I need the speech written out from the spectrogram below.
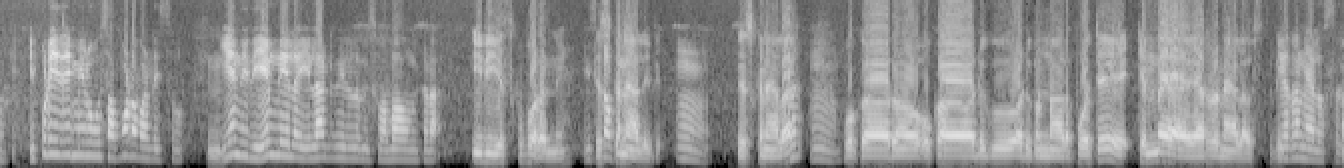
ఓకే. ఇప్పుడు ఇది మీరు సపోటా పండిస్తారు. ఏంది ఇది? ఏం నేల? ఎలాంటి నేల మీ స్వభావం ఇక్కడ? ఇది ఇసుక పొరండి ఇసుక నేల ఇది. ఇసుక నేల. ఒక ఒక అడుగు అడుగున్నర పోతే కింద ఎర్ర నేల వస్తుంది. ఎర్ర నేల వస్తుంది.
